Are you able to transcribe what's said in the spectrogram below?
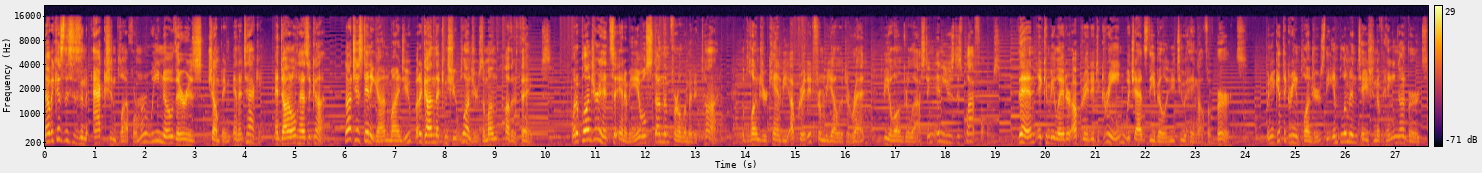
Now because this is an action platformer, we know there is jumping and attacking, and Donald has a gun. Not just any gun, mind you, but a gun that can shoot plungers, among other things. When a plunger hits an enemy, it will stun them for a limited time. The plunger can be upgraded from yellow to red to be longer lasting and used as platforms. Then, it can be later upgraded to green, which adds the ability to hang off of birds. When you get the green plungers, the implementation of hanging on birds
